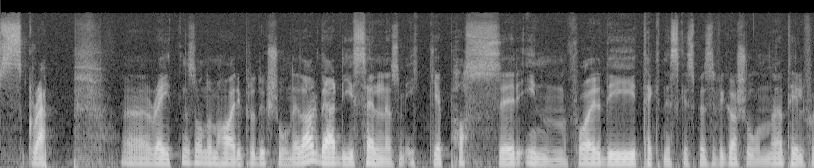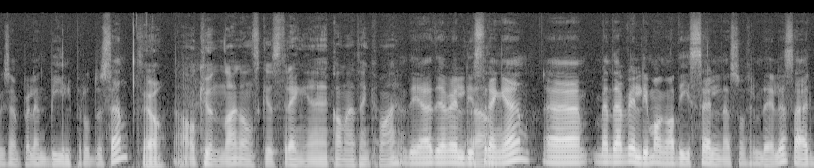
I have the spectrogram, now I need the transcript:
scrap-raten som de har i produksjonen i dag, det er de cellene som ikke passer innenfor de tekniske spesifikasjonene til f.eks. en bilprodusent. Ja. ja. Og kundene er ganske strenge, kan jeg tenke meg. De er, de er veldig Ja. strenge. eh, men det er veldig mange av de cellene som fremdeles er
